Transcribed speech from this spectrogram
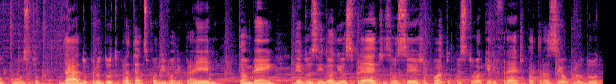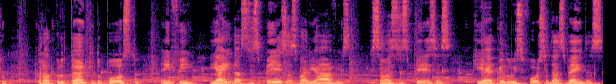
o custo da, do produto para estar disponível ali para ele, também deduzindo ali os fretes, ou seja, quanto custou aquele frete para trazer o produto para o tanque do posto, enfim, e ainda as despesas variáveis, que são as despesas que é pelo esforço das vendas,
